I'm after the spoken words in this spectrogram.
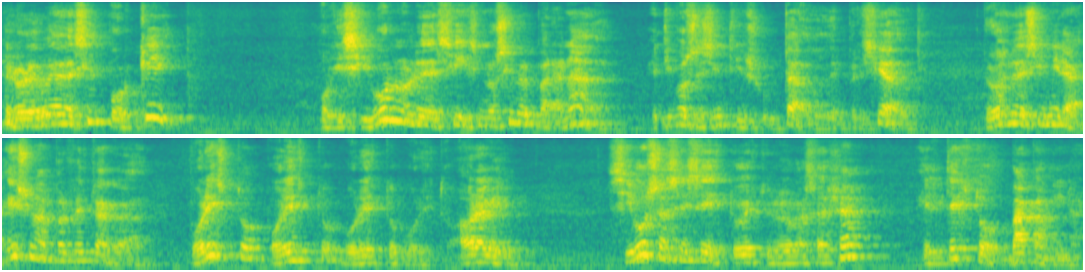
pero le voy a decir por qué. Porque si vos no le decís, no sirve para nada. El tipo se siente insultado, despreciado. Pero vos le decís, mira, es una perfecta cagada. Por esto, por esto, por esto, por esto. Ahora bien, si vos haces esto, esto y lo demás allá, el texto va a caminar.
